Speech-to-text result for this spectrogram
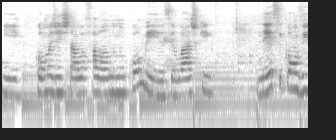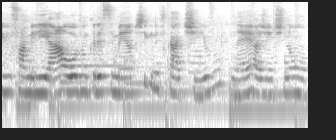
E como a gente estava falando no começo, eu acho que nesse convívio familiar houve um crescimento significativo, né? A gente não,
